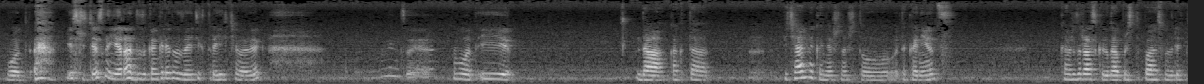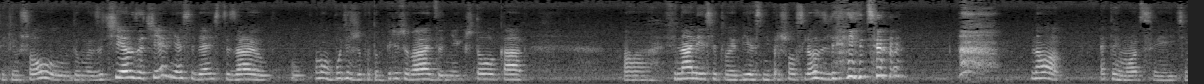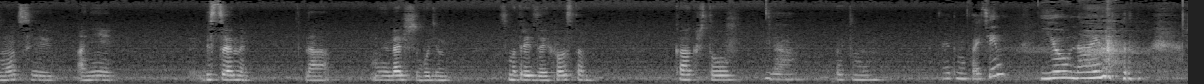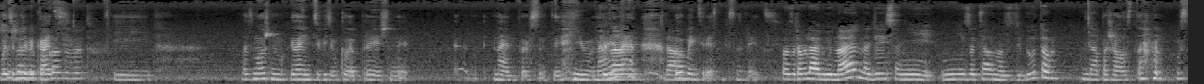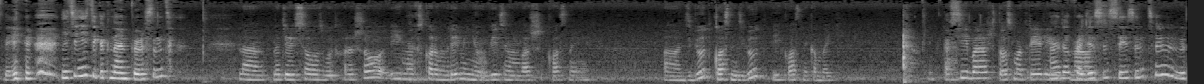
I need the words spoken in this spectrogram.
Вот. Если честно, я рада за, конкретно за этих троих человек. Вот, и да, как-то печально, конечно, что это конец. Каждый раз, когда приступаю смотреть таким шоу, думаю, зачем, зачем я себя истязаю? Ну, будешь же потом переживать за них, что, как. А, В финале, если твой биос не прошел, слезы лить. Но это эмоции, эти эмоции, они бесценны. Да, мы дальше будем смотреть за их ростом, как, что, Да. поэтому... Поэтому пойти. U9. Будем Шижане привлекать. И, возможно, мы когда-нибудь увидим collaboration ы 9% и UNINE. UNINE, да. Было бы интересно посмотреть. Поздравляем UNINE, надеюсь, они не затянут с дебютом. Да, пожалуйста, быстрее. Не тяните, как 9%. Да, надеюсь, все у вас будет хорошо, и мы в скором времени увидим ваш классный а, дебют, классный дебют и классный камбэк. Спасибо, что смотрели. Idol нас. Producer Season 2.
